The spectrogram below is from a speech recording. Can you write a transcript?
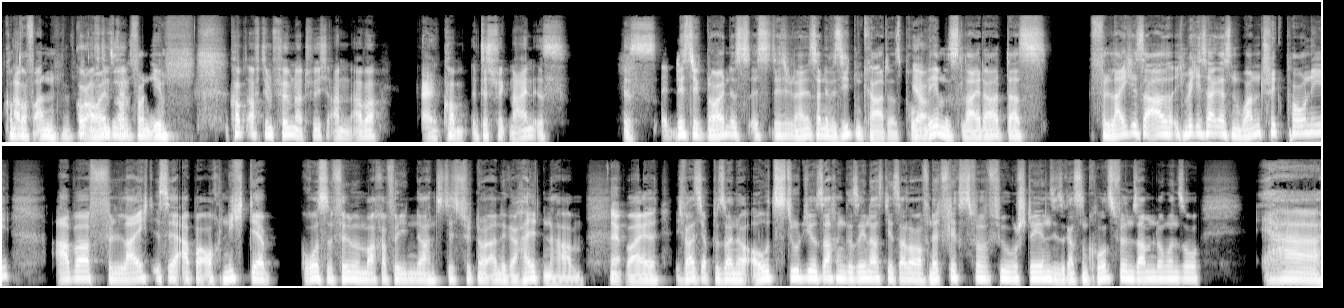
kommt Aber- drauf an. kommt auf den Film- von ihm. Kommt auf den Film natürlich an, aber äh, komm, District 9 ist, ist Äh, District 9 ist, ist, District 9 ist seine Visitenkarte. Das Problem ist leider, dass vielleicht ist er, also ich möchte nicht sagen, er ist ein One-Trick-Pony, aber vielleicht ist er aber auch nicht der große Filmemacher, für die nach District 9 alle gehalten haben. Ja. Weil, ich weiß nicht, ob du seine Old Studio-Sachen gesehen hast, die jetzt alle auf Netflix zur Verfügung stehen, diese ganzen Kurzfilmsammlungen und so. Ja,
